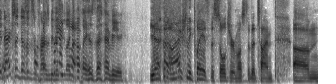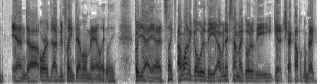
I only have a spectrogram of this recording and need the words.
it actually doesn't surprise me that you like to play as the heavy. Yeah, I actually play as the soldier most of the time, um, and uh, or I've been playing Demo Man lately. But yeah, yeah, it's like I want to go to the. I, next time I go to the get a checkup, I'm gonna be like,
